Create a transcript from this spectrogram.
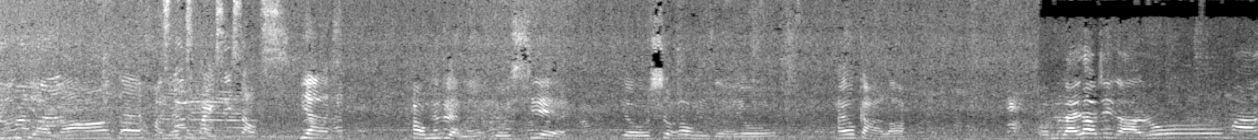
我们点了在海鲜市场，yes。看我们点的有蟹，有射饵子，有还有蛤了。我们来到这个 Roma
